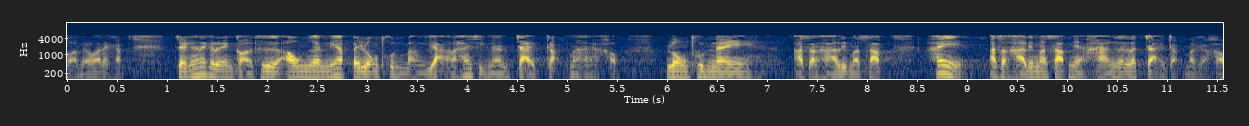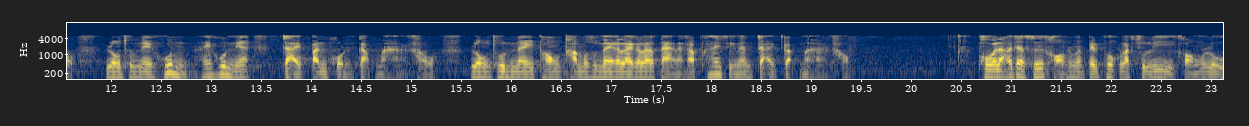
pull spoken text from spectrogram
ก่อนแปลว่าอะไรครับ จ่ายเงินให้กับตัวเองก่อนคือ เอาเงินเนี้ยไปลงทุนบางอย่างแล้วให้สิ่งนั้นจ่ายกลับมาหาเขา ลงทุนในอสังหาริมทรัพย์ ให้อสังหาริมทรัพย์เนี่ยหาเงินแล้วจ่ายกลับมากับเขา ลงทุนในหุ้นให้หุ้นเนี้ยจ่ายปันผลกลับมาหาเขา ลงทุนในทองคำลงทุนในอะไรก็แล้วแต่นะครับเพื่อให้สิ่งนั้นจ่ายกลับมาหาเขา พอเวลาเขาจะซื้อของที่มันเป็นพวกลักชัวรี่ของหรู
